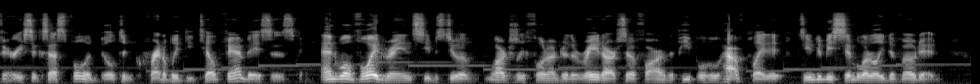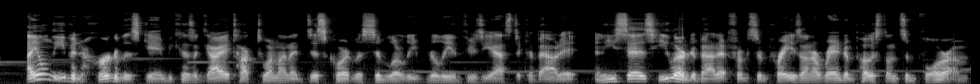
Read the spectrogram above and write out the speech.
very successful and built incredibly detailed fan bases. And while Void Rain seems to have largely flown under the radar so far, the people who have played it seem to be similarly devoted. I only even heard of this game because a guy I talked to online on Discord was similarly really enthusiastic about it, and he says he learned about it from some praise on a random post on some forum.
